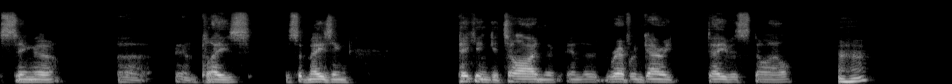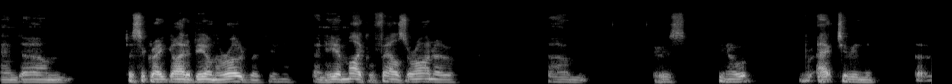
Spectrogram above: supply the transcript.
singer, uh, and plays this amazing picking guitar in the in the Reverend Gary Davis style, uh-huh. and um, just a great guy to be on the road with, you know. And here, Michael Falzarano, um, who's you know active in the uh,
